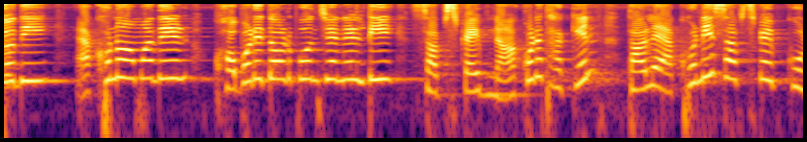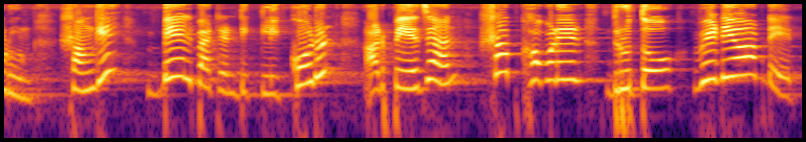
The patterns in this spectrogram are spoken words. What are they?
যদি এখনও আমাদের খবরের দর্পণ চ্যানেলটি সাবস্ক্রাইব না করে থাকেন, তাহলে এখনই সাবস্ক্রাইব করুন। সঙ্গে বেল বাটনটি ক্লিক করুন আর পেয়ে যান সব খবরের দ্রুত ভিডিও আপডেট।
